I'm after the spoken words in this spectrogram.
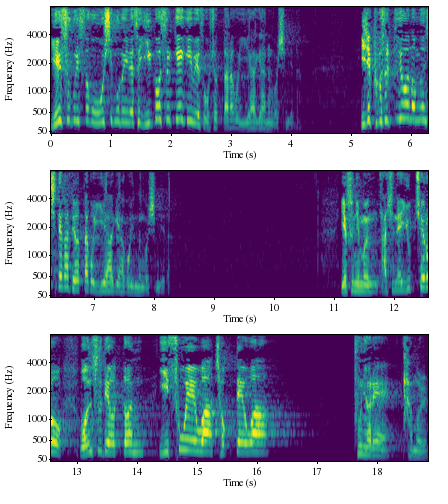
예수 그리스도가 오심으로 인해서 이것을 깨기 위해서 오셨다라고 이야기하는 것입니다. 이제 그것을 뛰어넘는 시대가 되었다고 이야기하고 있는 것입니다. 예수님은 자신의 육체로 원수되었던 이 소외와 적대와 분열의 담을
